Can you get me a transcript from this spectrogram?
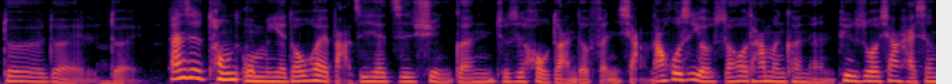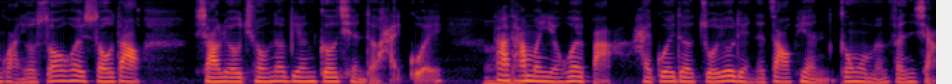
对对对对。但是通我们也都会把这些资讯跟就是后端的分享，然后或是有时候他们可能，譬如说像海生馆，有时候会收到小琉球那边搁浅的海龟，嗯、那他们也会把海龟的左右脸的照片跟我们分享，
